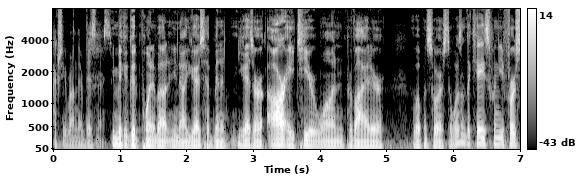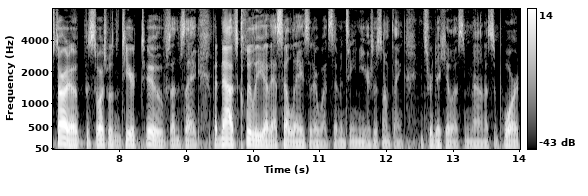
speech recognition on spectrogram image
actually run their business. You make a good point about you know you guys have been a, you guys are are a tier one provider of open source. That wasn't the case when you first started. Open source was in tier two, some say, but now it's clearly uh, of SLAs that are what 17 years or something. It's ridiculous amount of support.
